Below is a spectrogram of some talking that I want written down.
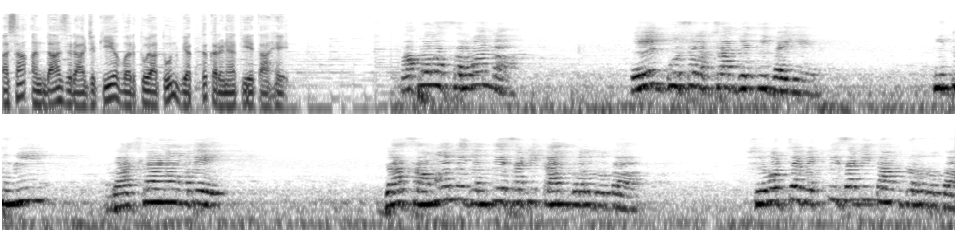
असा अंदाज राजकीय वर्तुळातून व्यक्त करण्यात येत आहे. आपल्याला सर्वांना एक गोष्ट लक्षात घेतली पाहिजे. की तुम्ही राजकारणामध्ये ज्या सामान्य जनतेसाठी काम करत होता शेवटच्या व्यक्तीसाठी काम करत होता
